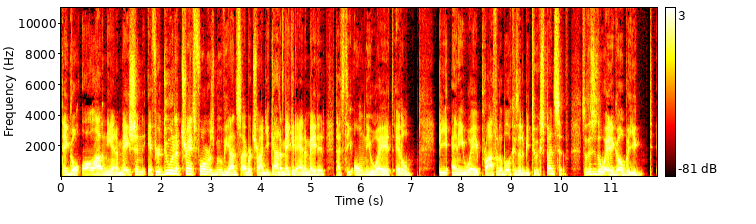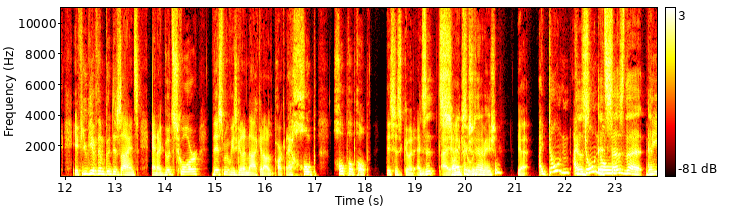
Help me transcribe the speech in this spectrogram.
they go all out in the animation. If you're doing a Transformers movie on Cybertron, you got to make it animated. That's the only way it, it'll be any way profitable because it'll be too expensive. So this is the way to go. But you, if you give them good designs and a good score, this movie's gonna knock it out of the park. And I hope, hope, hope, hope this is good. And is it I Sony Pictures Animation? Yeah, I don't. I don't know. It says that in the,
